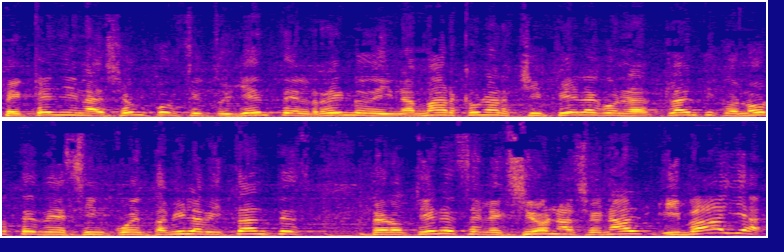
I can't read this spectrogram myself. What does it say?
pequeña nación constituyente del Reino de Dinamarca, un archipiélago en el Atlántico Norte de 50 mil habitantes, pero tiene selección nacional y vaya,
